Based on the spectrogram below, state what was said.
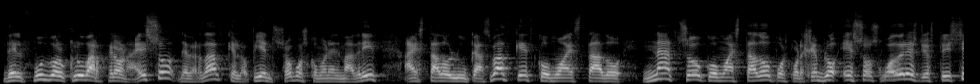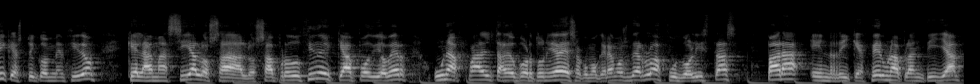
del Fútbol Club Barcelona. Eso de verdad que lo pienso, pues como en el Madrid ha estado Lucas Vázquez, como ha estado Nacho, como ha estado, pues por ejemplo, esos jugadores, yo estoy sí que estoy convencido que la Masía los ha, los ha producido y que ha podido ver una falta de oportunidades o como queramos verlo a futbolistas para enriquecer una plantilla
